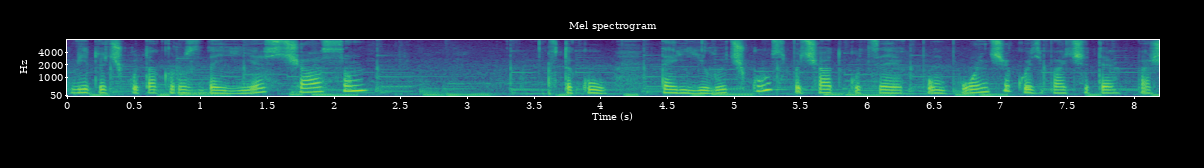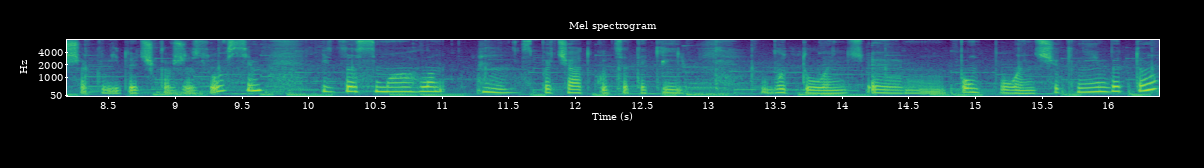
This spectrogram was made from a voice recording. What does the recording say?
Квіточку так роздає з часом. В таку тарілочку. Спочатку це як помпончик. Ось бачите, перша квіточка вже зовсім підзасмагла. Спочатку це такий бутонч, ем, помпончик нібито.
